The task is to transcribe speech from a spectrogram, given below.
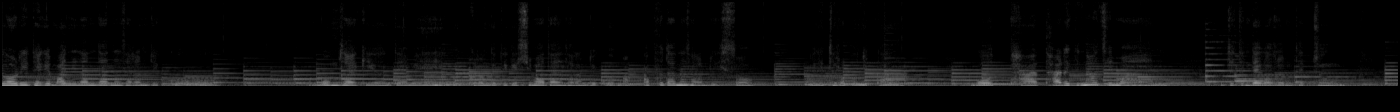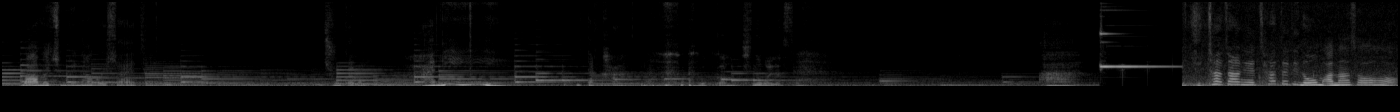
열이 되게 많이 난다는 사람도 있고 몸살 기운 때문에 막 그런 게 되게 심하다는 사람도 있고 막 아프다는 사람도 있어 얘기 들어보니까 뭐 다 다르긴 하지만 어쨌든 내가 좀 대충 마음의 준비는 하고 있어야지 죽을까봐 아니 이따 가 못가 신호 걸렸어 아. 주차장에 차들이 너무 많아서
